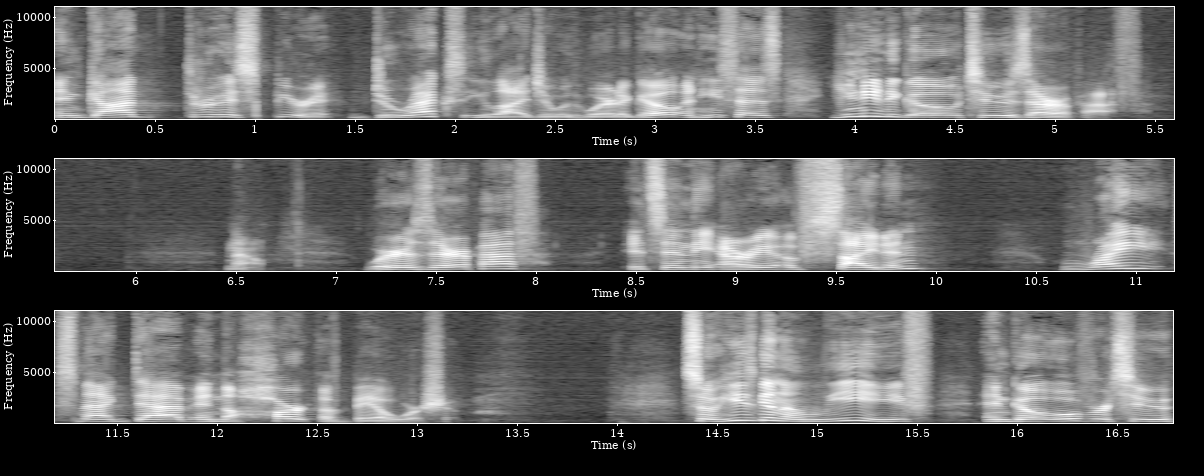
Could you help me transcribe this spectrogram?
And God, through his spirit, directs Elijah with where to go. And he says, You need to go to Zarephath. Now, where is Zarephath? It's in the area of Sidon, right smack dab in the heart of Baal worship. So he's going to leave and go over to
